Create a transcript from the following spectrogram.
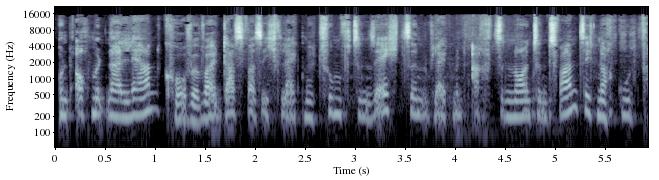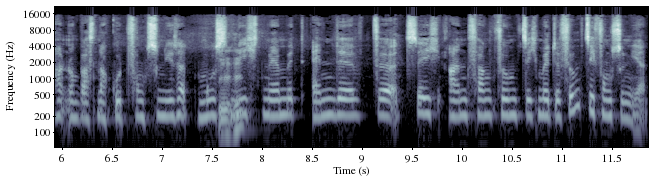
und auch mit einer Lernkurve, weil das, was ich vielleicht mit 15, 16, vielleicht mit 18, 19, 20 noch gut fand und was noch gut funktioniert hat, muss mhm. nicht mehr mit Ende 40, Anfang 50, Mitte 50 funktionieren.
